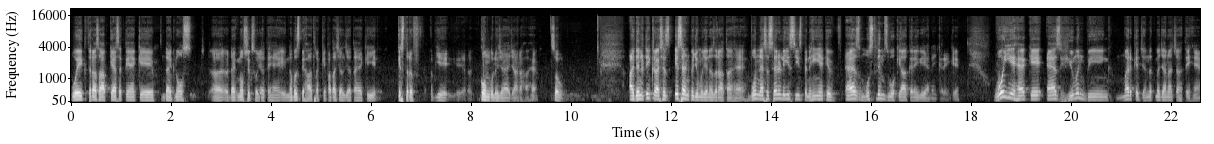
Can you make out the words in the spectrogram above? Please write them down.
وہ ایک طرح سے آپ کہہ سکتے ہیں کہ ڈائگنوس ڈائگنوسٹکس ہو جاتے ہیں نبز پہ ہاتھ رکھ کے پتہ چل جاتا ہے کہ کس طرف اب یہ قوم کو لے جایا جا رہا ہے۔ سو آئیڈینٹی کرائسس اس اینڈ پہ جو مجھے نظر آتا ہے، وہ نیسسریلی اس چیز پہ نہیں ہے کہ ایز مسلمز وہ کیا کریں گے یا نہیں کریں گے۔ وہ یہ ہے کہ ایز ہیومن بینگ مر کے جنت میں جانا چاہتے ہیں۔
